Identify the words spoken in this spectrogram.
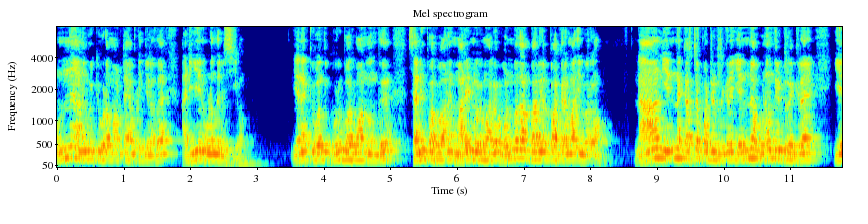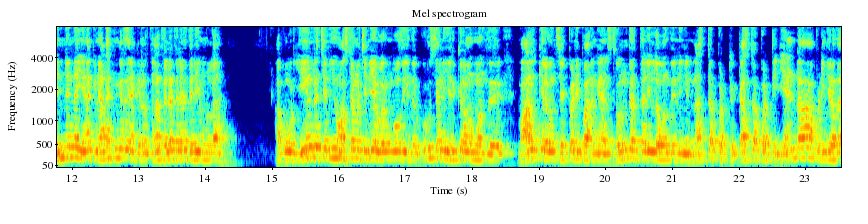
ஒன்றும் அனுமதிக்க விட மாட்டேன் அப்படிங்கிறத அடியே உணர்ந்த விஷயம். எனக்கு வந்து குரு பகவான் வந்து சனி பகவானை மறைமுகமாக ஒன்பதாம் பார்வையில் பார்க்குற மாதிரி வரும். நான் என்ன கஷ்டப்பட்டுட்டு இருக்கிறேன் என்ன உணர்ந்துட்டு இருக்கிறேன் என்னென்ன எனக்கு நடக்குங்கிறது எனக்கு நல்லா தெளிவ தெளிவாக தெரியும்ல? அப்போ ஒரு ஏழு சனியும் அஷ்டம சனியும் வரும்போது இந்த குரு சனி இருக்கிறவங்க வந்து வாழ்க்கையில வந்து செக் பண்ணி பாருங்க சொந்த தொழில வந்து நீங்க நஷ்டப்பட்டு கஷ்டப்பட்டு ஏண்டா அப்படிங்கிறத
